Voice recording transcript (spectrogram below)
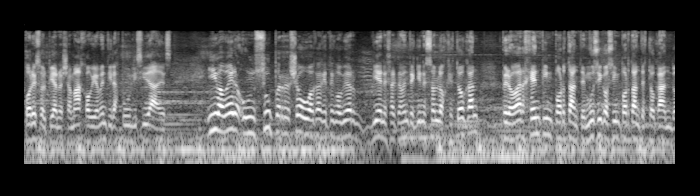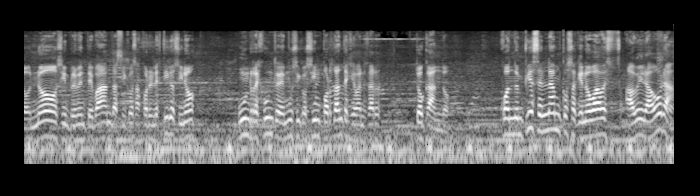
por eso el piano Yamaha, obviamente, y las publicidades. Va a haber un super show acá que tengo que ver bien exactamente quiénes son los que tocan, pero va a haber gente importante, músicos importantes tocando, no simplemente bandas y cosas por el estilo, sino un rejunte de músicos importantes que van a estar tocando. Cuando empiece el NAM, cosa que no vas a ver ahora,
